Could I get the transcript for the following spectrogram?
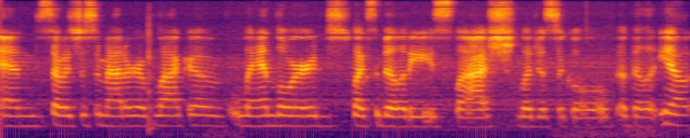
And so it's just a matter of lack of landlord flexibility slash logistical ability, you know.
